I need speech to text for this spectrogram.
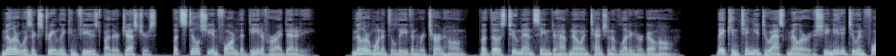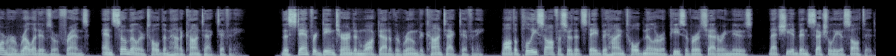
Miller was extremely confused by their gestures, but still she informed the Dean of her identity. Miller wanted to leave and return home, but those two men seemed to have no intention of letting her go home. They continued to ask Miller if she needed to inform her relatives or friends, and so Miller told them how to contact Tiffany. The Stanford dean turned and walked out of the room to contact Tiffany, while the police officer that stayed behind told Miller a piece of earth shattering news that she had been sexually assaulted.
